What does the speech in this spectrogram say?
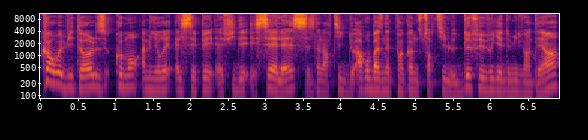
Core Web Vitals, comment améliorer LCP, FID et CLS. C'est un article de arrobasnet.com sorti le 2 février 2021.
